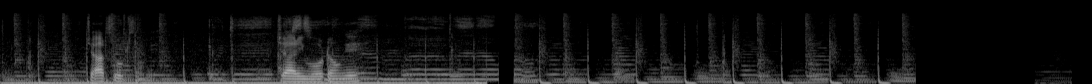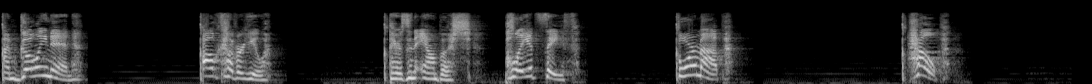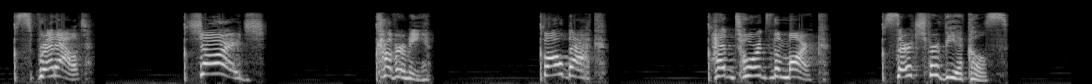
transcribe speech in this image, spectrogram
चार सूट्स होंगे। चार इमोट होंगे। I'm going in. I'll cover you. There's an ambush. Play it safe. Form up. Help. Spread out. Charge! Cover me. Fall back. Head towards the mark. Search for vehicles.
